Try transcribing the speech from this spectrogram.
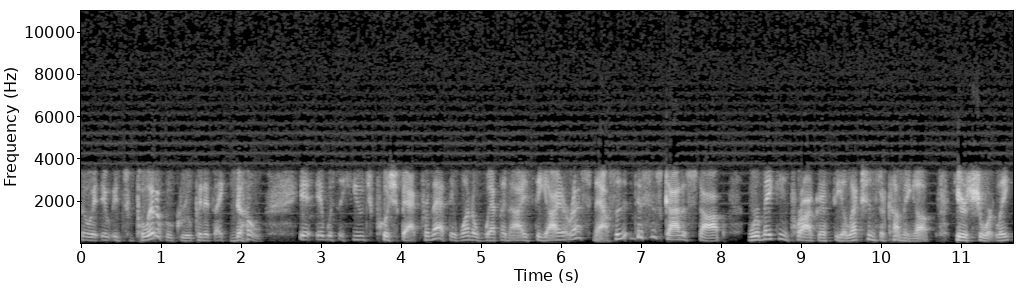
so it, it, it's a political group, and it's like no, it, it was a huge pushback from that. They want to weaponize the IRS now, so this has got to stop. We're making progress. The elections are coming up here shortly,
